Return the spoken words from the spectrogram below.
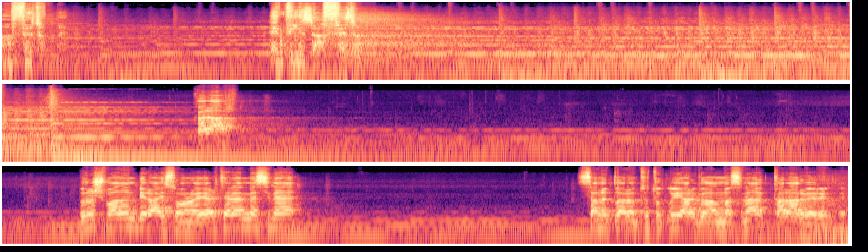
Affedin beni. Hepiniz affedin. Karar. Duruşmanın bir ay sonra ertelenmesine, sanıkların tutuklu yargılanmasına karar verildi.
